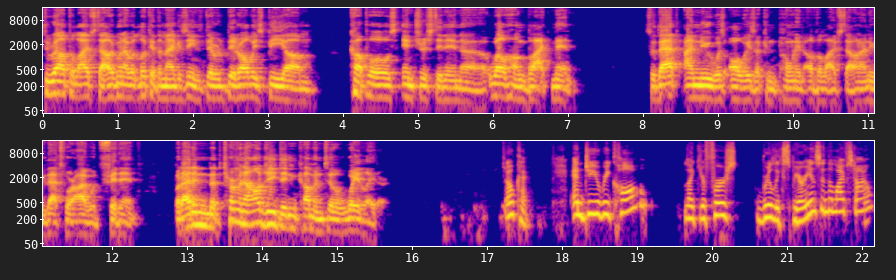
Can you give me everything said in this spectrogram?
throughout the lifestyle, when I would look at the magazines, there would there'd always be um, couples interested in uh, well-hung black men. So that I knew was always a component of the lifestyle, and I knew that's where I would fit in. But I didn't. The terminology didn't come until way later. Okay. And do you recall like your first real experience in the lifestyle?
